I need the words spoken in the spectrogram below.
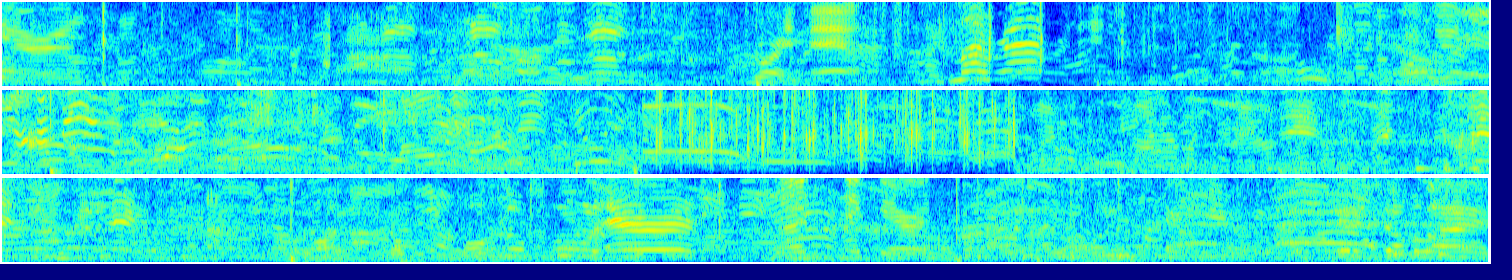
Aaron. Right man. Oh, good fool. Nice pick, Aaron. Get a double A.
